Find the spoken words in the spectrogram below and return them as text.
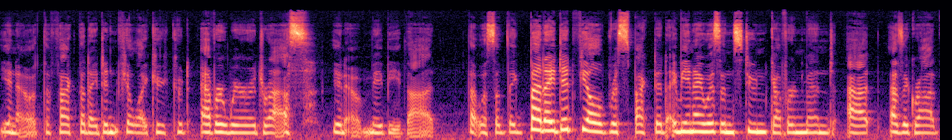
you know, the fact that I didn't feel like I could ever wear a dress, you know, maybe that that was something. But I did feel respected. I mean, I was in student government at as a grad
